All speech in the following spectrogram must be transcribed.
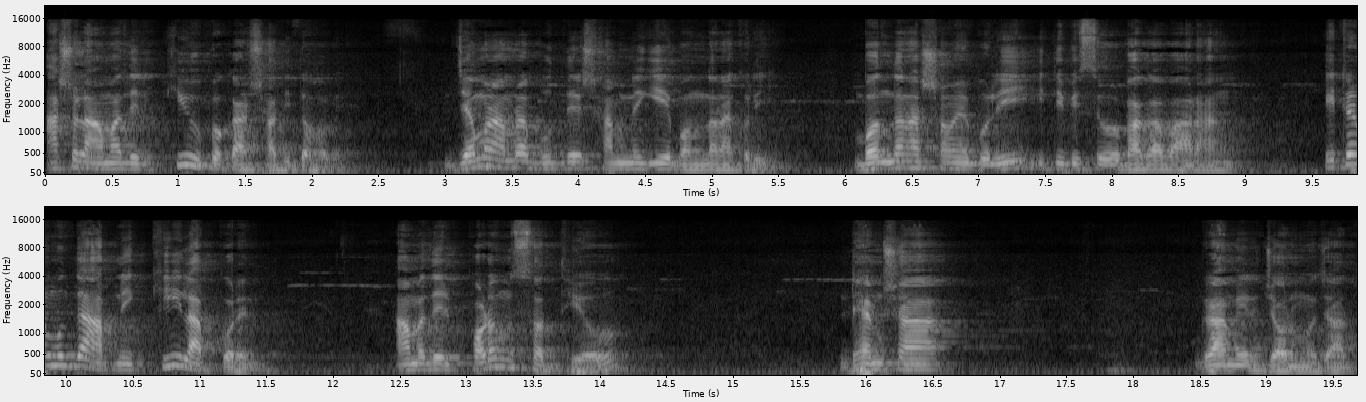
আসলে আমাদের কি উপকার সাধিত হবে? যেমন আমরা বুদ্ধের সামনে গিয়ে বন্দনা করি বন্দনার সময় বলি ইতিবিশ্ব ভাগাবা আরহাং এটার মধ্যে আপনি কি লাভ করেন? আমাদের পরম শ্রদ্ধেয় ঢ্যামসা গ্রামের জন্মজাত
